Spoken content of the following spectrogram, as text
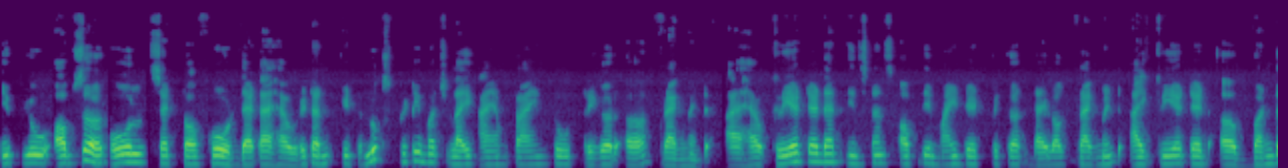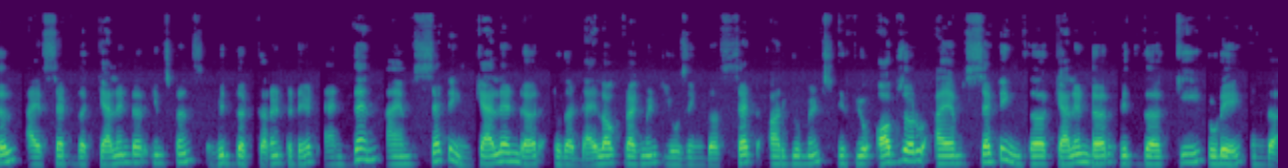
If you observe whole set of code that I have written, it looks pretty much like I am trying to trigger a fragment. I have created an instance of the my date picker dialog fragment. I created a bundle. I set the calendar instance with the current date and then I am setting calendar to the dialog fragment using the set arguments. If you observe, I am setting the calendar with the key today in the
